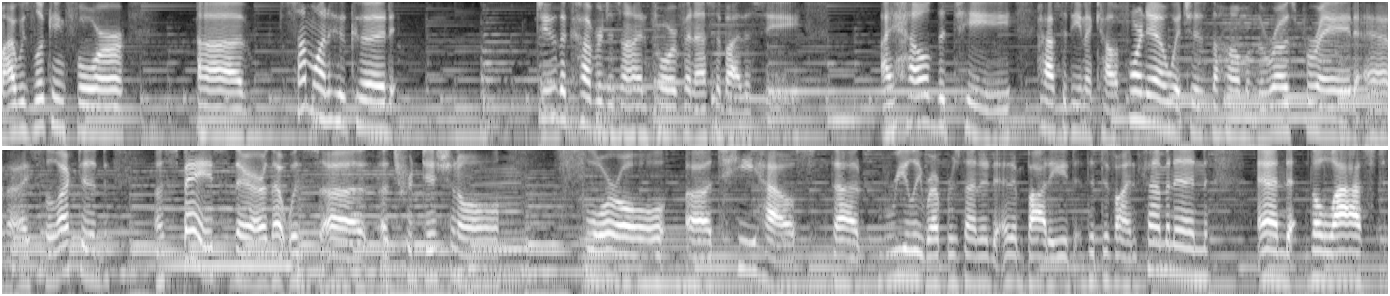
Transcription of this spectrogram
I was looking for uh, someone who could do the cover design for Vanessa by the Sea. I held the tea, Pasadena, California, which is the home of the Rose Parade, and I selected a space there that was uh, a traditional floral uh, tea house that really represented and embodied the divine feminine. And the last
